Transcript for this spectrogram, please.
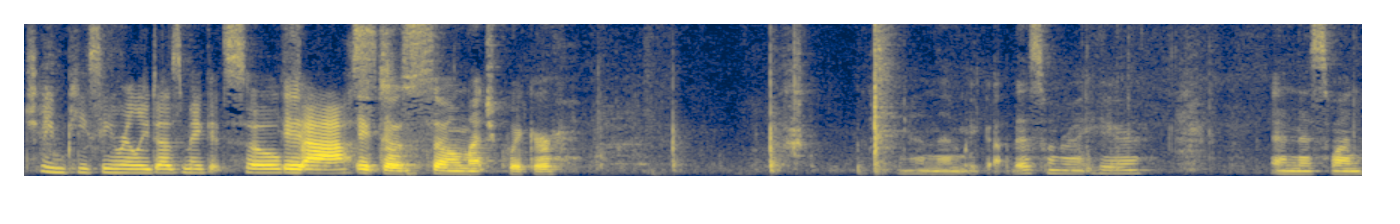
Chain piecing really does make it so It, fast. it goes so much quicker. And then we got this one right here. And this one.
